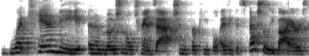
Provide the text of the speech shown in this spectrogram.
what can be an emotional transaction for people, I think especially buyers,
